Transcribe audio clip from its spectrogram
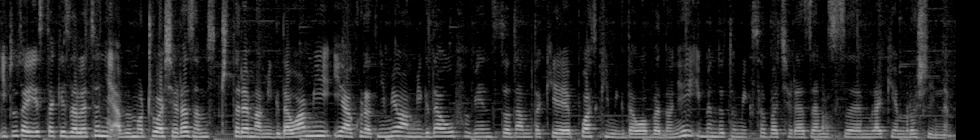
I tutaj jest takie zalecenie, aby moczyła się razem z czterema migdałami. Ja akurat nie miałam migdałów, więc dodam takie płatki migdałowe do niej i będę to miksować razem z mlekiem roślinnym.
